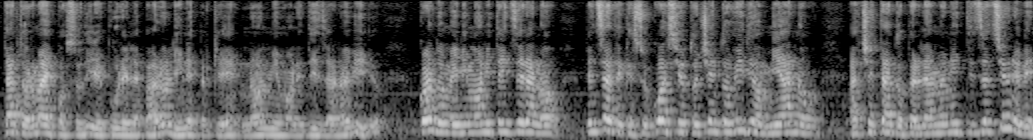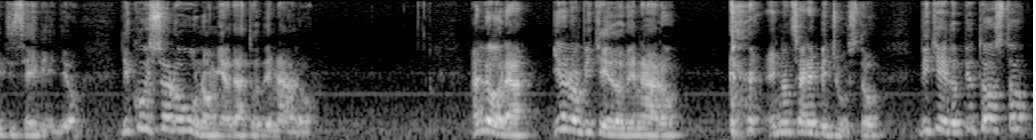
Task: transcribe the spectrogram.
Tanto ormai posso dire pure le paroline perché non mi monetizzano i video. Quando me li monetizzeranno pensate che su quasi 800 video mi hanno accettato per la monetizzazione 26 video di cui solo uno mi ha dato denaro allora io non vi chiedo denaro e non sarebbe giusto. Vi chiedo piuttosto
